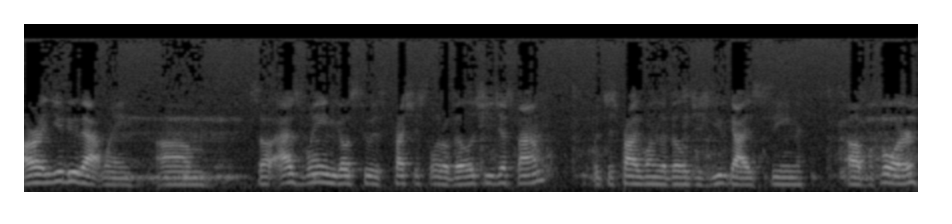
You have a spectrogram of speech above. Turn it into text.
Alright, you do that, Wayne. Um, so as Wayne goes to his precious little village he just found, which is probably one of the villages you guys seen uh, before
